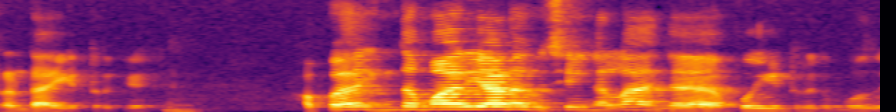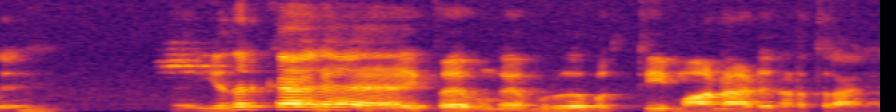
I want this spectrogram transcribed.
ட்ரெண்ட் ஆகிட்டு இருக்கு அப்போ இந்த மாதிரியான விஷயங்கள்லாம் இங்கே போயிட்டு இருக்கும்போது. எதற்காக இப்போ இவங்க முருக பக்தி மாநாடு நடத்துகிறாங்க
